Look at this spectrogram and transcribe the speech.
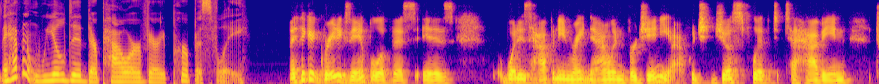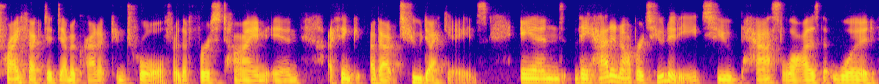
they haven't wielded their power very purposefully. I think a great example of this is what is happening right now in Virginia, which just flipped to having trifecta Democratic control for the first time in, I think, about two decades. And they had an opportunity to pass laws that would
